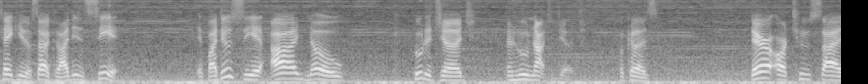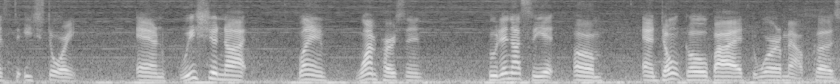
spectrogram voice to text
take either side because I didn't see it. If I do see it, I know who to judge and who not to judge. Because there are two sides to each story. And we should not blame one person who did not see it um, and don't go by the word of mouth because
